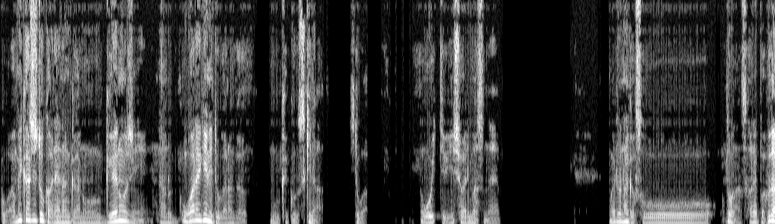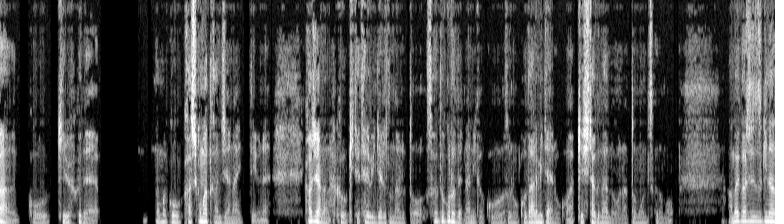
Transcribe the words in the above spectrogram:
こうアメカジとかね、なんかあの、芸能人、あの、お笑い芸人とかなんか、もう結構好きな人が多いっていう印象ありますね。割となんかそう、どうなんですかね。やっぱ普段こう着る服で、あんまこうかしこまった感じじゃないっていうね。カジュアルな服を着てテレビに出るとなると、そういうところで何かこう、そのこだわりみたいなのをこう発揮したくなるのかなと思うんですけども、アメカジ好きな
